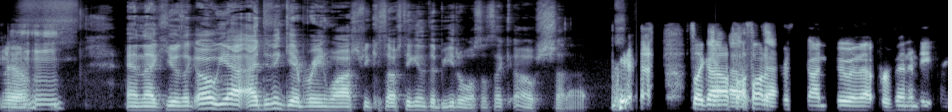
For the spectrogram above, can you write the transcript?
yeah. Mhm. and like he was like oh yeah i didn't get brainwashed because i was thinking of the beatles i was like oh shut up Yeah, It's like I, I thought that- of everything I knew, and that prevented me from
